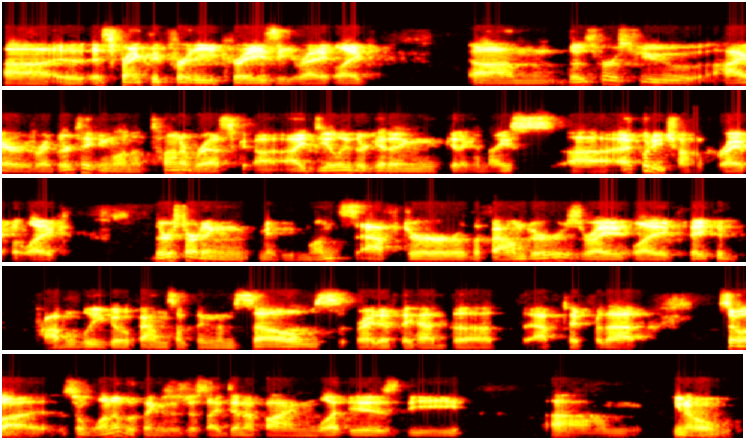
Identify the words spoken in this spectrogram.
uh, is, is frankly pretty crazy, right? Like um, those first few hires, right, they're taking on a ton of risk. Uh, ideally, they're getting getting a nice uh, equity chunk, right? But like, they're starting maybe months after the founders, right? Like, they could probably go found something themselves, right, if they had the, the appetite for that. So, uh, so one of the things is just identifying what is the, um, you know,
